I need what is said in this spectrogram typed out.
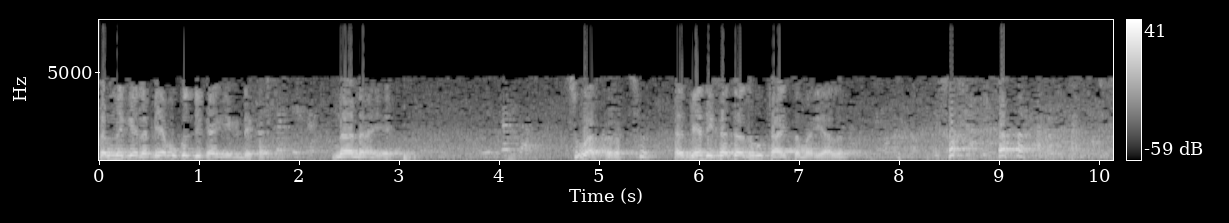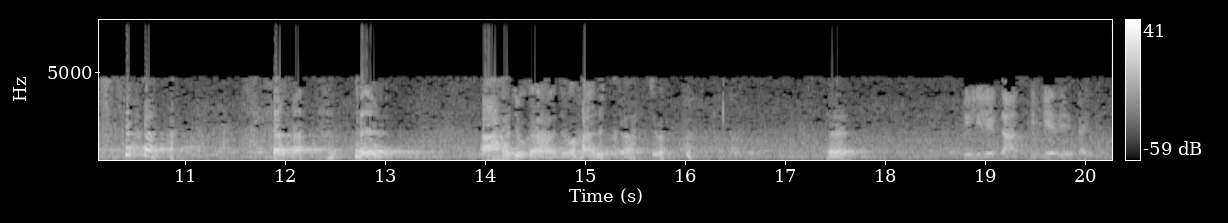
તમને કે બે મુકુલ દેખાય કે એક દેખાય ના ના, એ. શું વાત કરો છો? અરે બે દેખાતા શું થાય તમારી હાલત? આ હાજો કા હાજો હાજો કા હાજો. હે? પેલી એક આંખથી બે દેખાય છે.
